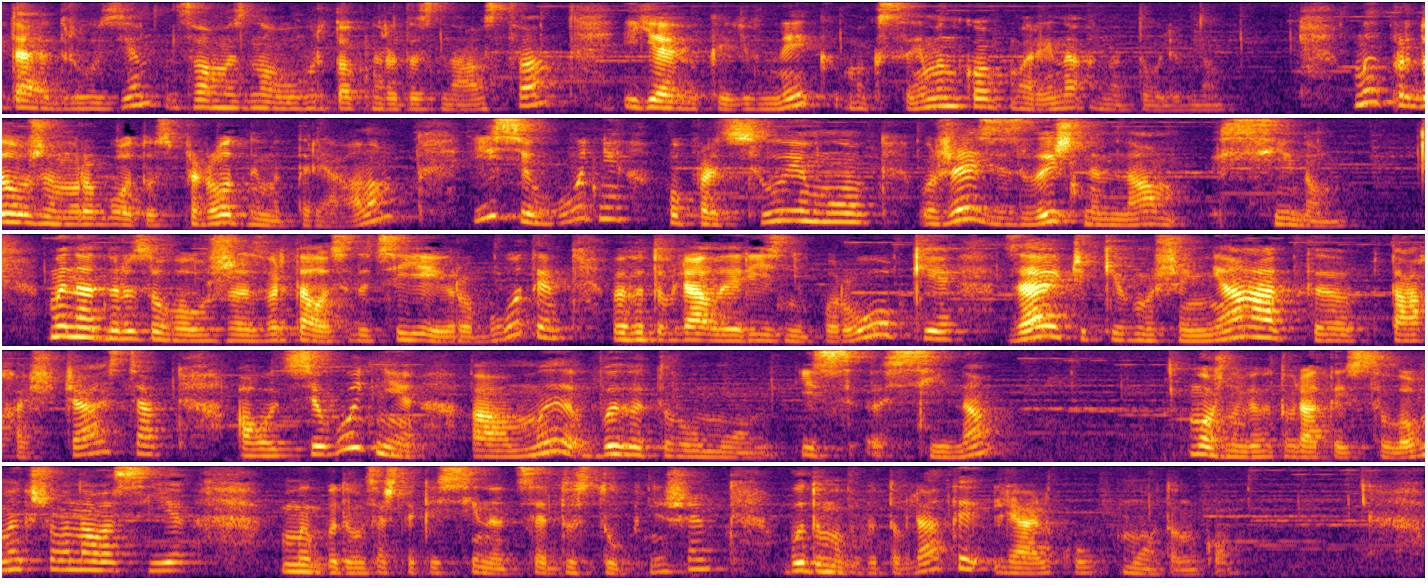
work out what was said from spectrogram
Вітаю, друзі! З вами знову гурток народознавства і я його керівник Максименко Марина Анатолівна. Ми продовжуємо роботу з природним матеріалом і сьогодні попрацюємо вже зі звичним нам сіном. Ми неодноразово вже зверталися до цієї роботи, виготовляли різні поробки, зайчиків, мишенят, птаха щастя. А от сьогодні ми виготовимо із сіна. Можна виготовляти із соломи, якщо вона у вас є. Ми будемо все ж таки сіна, це доступніше. Будемо виготовляти ляльку-мотанку.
